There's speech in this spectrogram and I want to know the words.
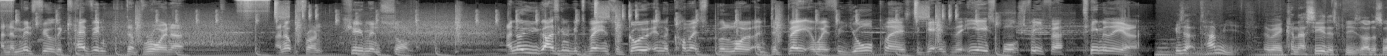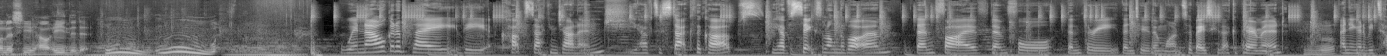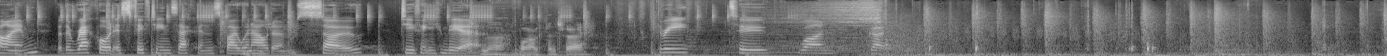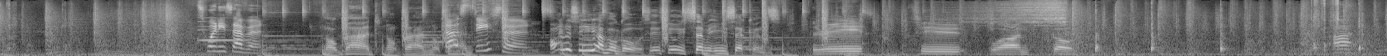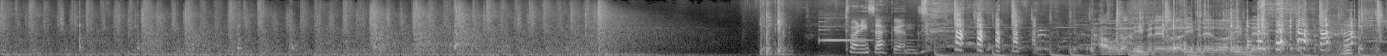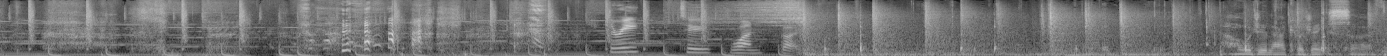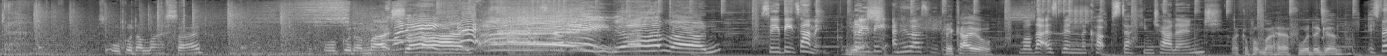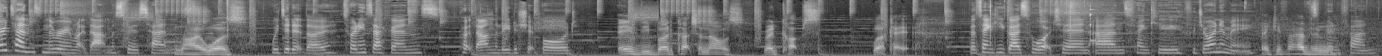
and the midfielder Kevin De Bruyne, and up front, Heung-min Son. I know you guys are going to be debating, so go in the comments below and debate away for your players to get into the EA Sports FIFA Team of the Year. Who's that, Tammy? Anyway, can I see this, please? I just want to see how he did it. Ooh. ooh. We're now going to play the cup stacking challenge. You have to stack the cups. You have six along the bottom, then five, then four, then three, then two, then one. So basically like a pyramid. Mm-hmm. And you're going to be timed. But the record is 15 seconds by Wijnaldum. So do you think you can beat it? No, but I can try. Three, two, one, go. Twenty-seven. Not bad, not bad, not That's bad. That's decent. I want to see you have a goal since you're 17 seconds. Three, two, one, go. Ah. Twenty seconds. Oh, we're not leaving it, we're not leaving it, we're not leaving it. Three, two, one, go. How would you like your drink served? It's all good on my side. It's all good on my side. Hey! Yeah, man. So you beat Tammy? No, you Yes. beat, and who else did you beat? Pikayo. Well, that has been the cup stacking challenge. I can put my hair forward again. It's very tense in the room, like the atmosphere is tense. No, it was. We did it though. 20 seconds, put that on the leadership board. ASD Birdcatcher Nows, Red Cups. Work at it. But thank you guys for watching and thank you for joining me. Thank you for having It's me. It's been fun.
